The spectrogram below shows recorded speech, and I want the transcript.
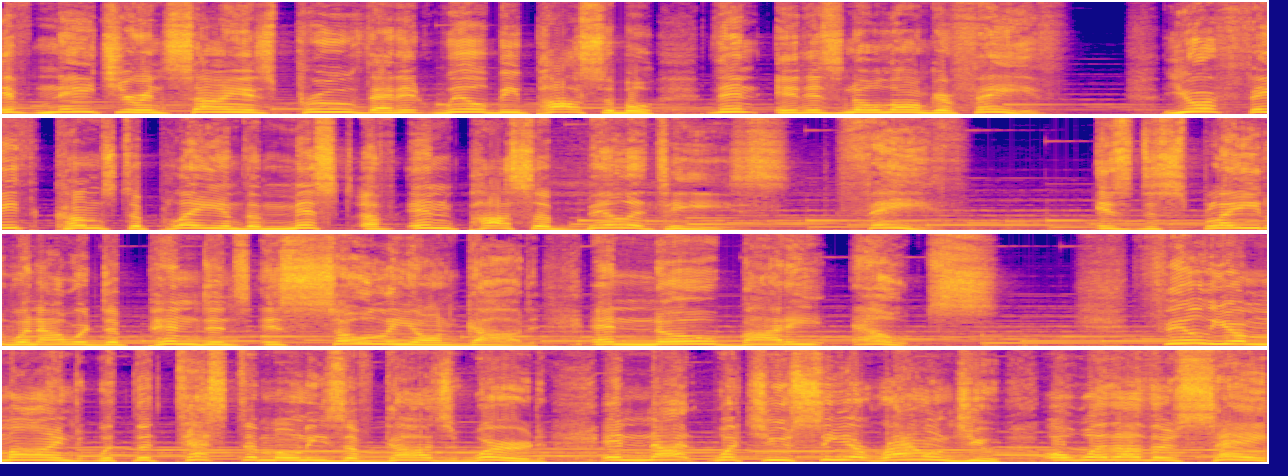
if nature and science prove that it will be possible, then it is no longer faith. Your faith comes to play in the midst of impossibilities. Faith is displayed when our dependence is solely on God and nobody else. Fill your mind with the testimonies of God's Word and not what you see around you or what others say.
